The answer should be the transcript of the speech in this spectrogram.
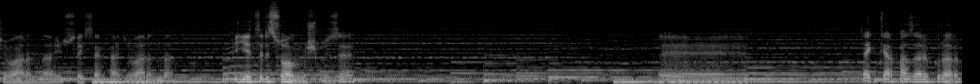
civarında, 180k civarında bir getirisi olmuş bize. Ee, tekrar pazarı kurarım.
